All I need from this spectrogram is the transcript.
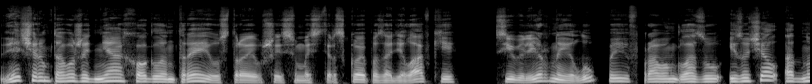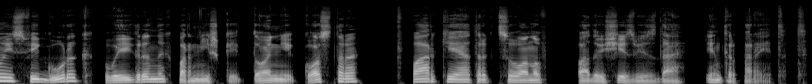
Вечером того же дня Хогланд Рэй, устроившись в мастерской позади лавки, с ювелирной лупой в правом глазу изучал одну из фигурок, выигранных парнишкой Тони Костнера в парке аттракционов «Падающая звезда Инкорпорейтед».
